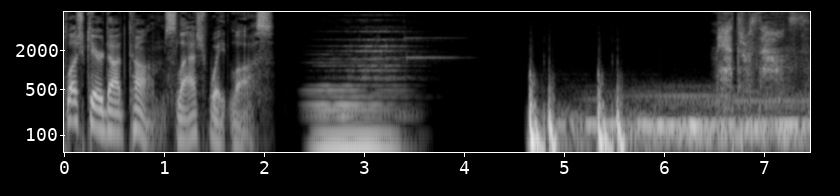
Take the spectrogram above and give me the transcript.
plushcare.com slash weight loss. Metro Sounds.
